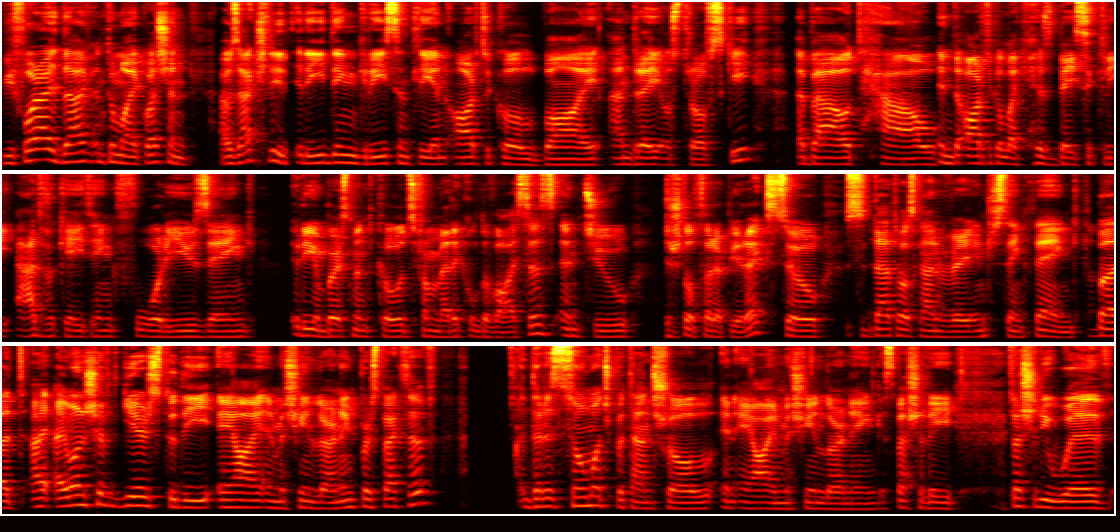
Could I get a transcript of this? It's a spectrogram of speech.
Before I dive into my question, I was actually reading recently an article by Andrei Ostrovsky about how in the article, like he's basically advocating for using reimbursement codes from medical devices into digital therapeutics. So, so that was kind of a very interesting thing. But I, I want to shift gears to the AI and machine learning perspective there is so much potential in AI and machine learning, especially especially with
